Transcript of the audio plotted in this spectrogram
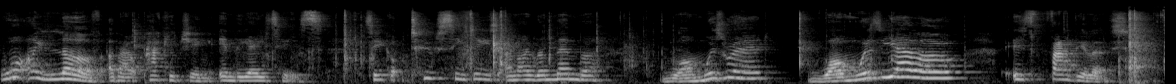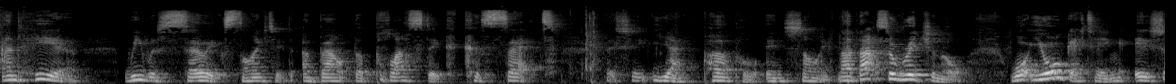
What I love about packaging in the 80s, so you got two CDs and I remember one was red, one was yellow. It's fabulous. And here, we were so excited about the plastic cassette. Let's see, yeah, purple inside. Now that's original. What you're getting is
